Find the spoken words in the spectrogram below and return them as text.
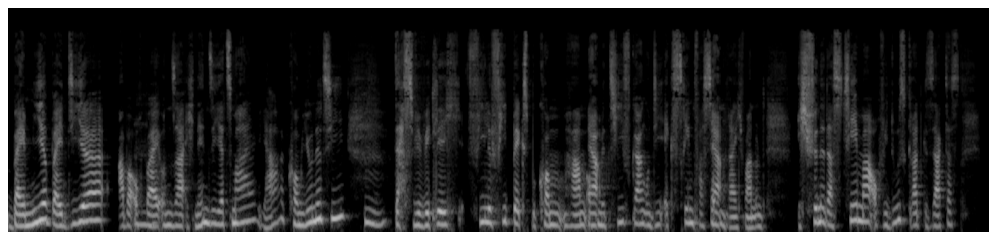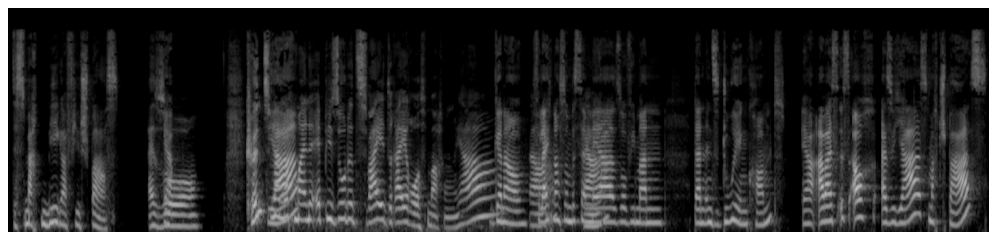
bei mir, bei dir, aber auch mhm. bei unserer, ich nenne sie jetzt mal, ja, Community, mhm. dass wir wirklich viele Feedbacks bekommen haben, auch ja. mit Tiefgang und die extrem facettenreich ja. waren. Und ich finde das Thema, auch wie du es gerade gesagt hast, das macht mega viel Spaß. Also ja. Könnte ja. man noch mal eine Episode zwei, drei rausmachen, ja? Genau. Ja. Vielleicht noch so ein bisschen mehr, so wie man dann ins Doing kommt. Ja, aber es ist auch, also ja, es macht Spaß.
